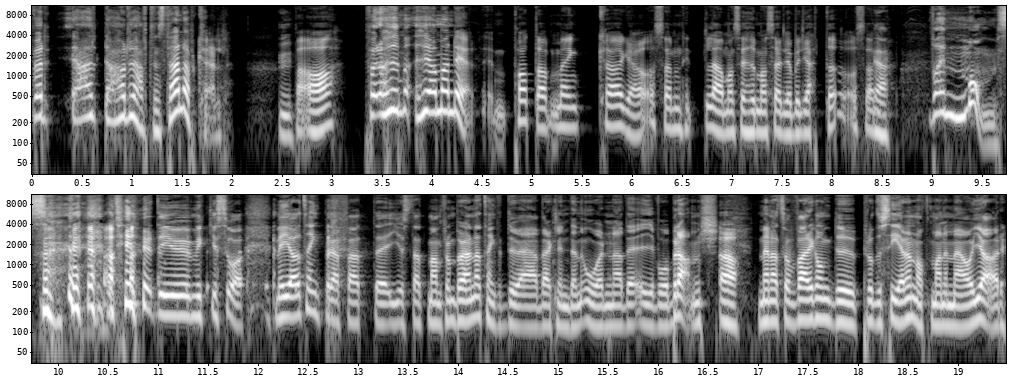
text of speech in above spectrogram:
vad, ja, har du haft en standup-kväll? Mm. Bara, ja. För, hur, hur gör man det? Prata med en krögare och sen lär man sig hur man säljer biljetter och sen... Ja. Vad är moms? det, det är ju mycket så. Men jag har tänkt på det för att eh, just att man från början har tänkt att du är verkligen den ordnade i vår bransch. Ja. Men alltså varje gång du producerar något man är med och gör,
